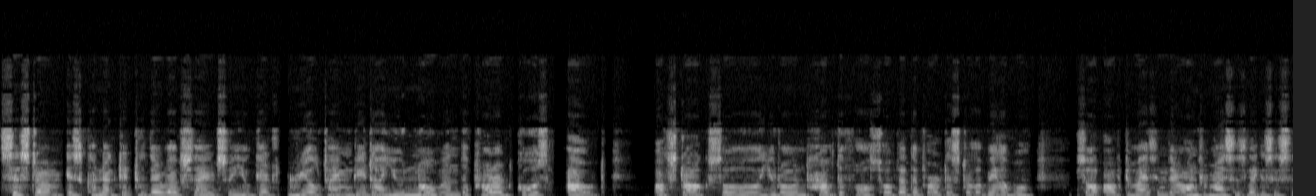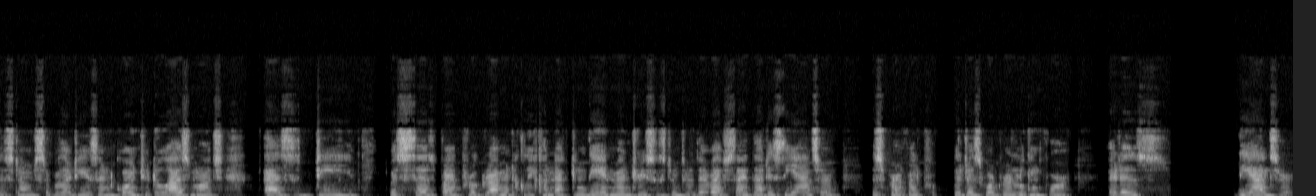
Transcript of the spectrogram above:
system is connected to their website. So you get real-time data. You know when the product goes out of stock so you don't have the false hope that the product is still available. So optimizing their on-premises legacy system stability isn't going to do as much as D, which says by programmatically connecting the inventory system to their website. That is the answer. This is perfect. That is what we're looking for. It is the answer.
